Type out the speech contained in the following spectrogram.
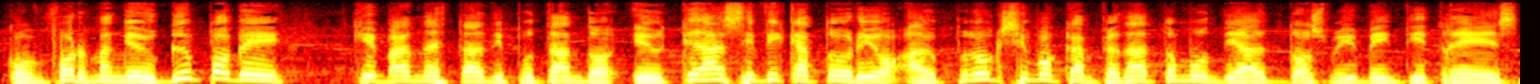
conforman el grupo B que van a estar disputando el clasificatorio al próximo Campeonato Mundial 2023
